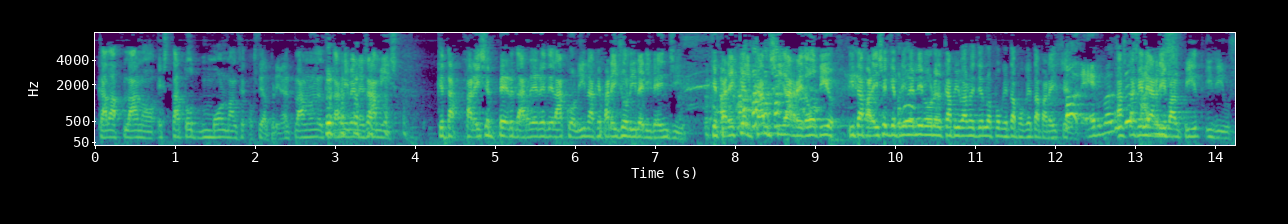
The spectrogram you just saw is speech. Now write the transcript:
cada plano està tot molt mal fet. Hòstia, el primer plano en el que t'arriben els amis que t'apareixen per darrere de la colina que pareix Oliver i Benji. Que pareix que el camp siga redó, tio i t'apareixen que primer li veure el cap i vas veient-los poquet a poquet apareixen Joder, hasta que li arriba al pit i dius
